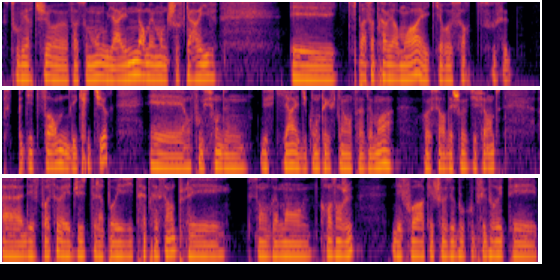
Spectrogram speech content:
cette ouverture face au monde où il y a énormément de choses qui arrivent et qui passent à travers moi et qui ressortent sous cette petite forme d'écriture. Et en fonction de, de ce qu'il y a et du contexte qu'il y a en face de moi ressort des choses différentes. Euh, des fois ça va être juste de la poésie très très simple et sans vraiment grands enjeux. Des fois quelque chose de beaucoup plus brut et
